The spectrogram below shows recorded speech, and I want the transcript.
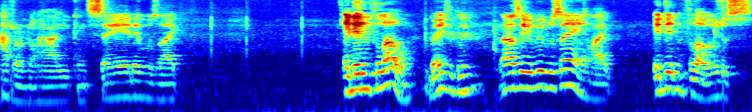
I don't know how you can say it. It was like it didn't flow. Basically, I see what people saying. Like it didn't flow. It was just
